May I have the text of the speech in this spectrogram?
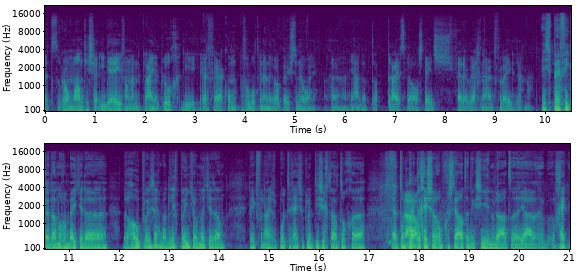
het romantische idee van een kleine ploeg die uh, ver komt, bijvoorbeeld in een Europees toernooi. Uh, ja, dat, dat drijft wel steeds verder weg naar het verleden, zeg maar. Is Benfica dan nog een beetje de, de hoop, zeg maar, het lichtpuntje, omdat je dan denkt van, nou, is een Portugese club die zich dan toch... Uh, top nou, 30 is er opgesteld en ik zie inderdaad, ja, gek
